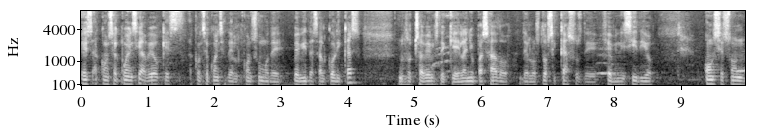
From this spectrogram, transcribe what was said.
es a consecuencia, veo que es a consecuencia del consumo de bebidas alcohólicas. Nosotros sabemos de que el año pasado, de los 12 casos de feminicidio, 11 son,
